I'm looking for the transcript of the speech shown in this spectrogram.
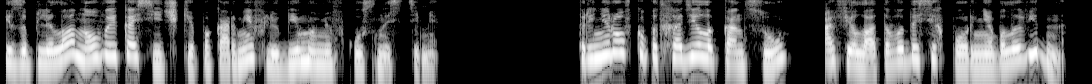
и заплела новые косички, покормив любимыми вкусностями. Тренировка подходила к концу, а Филатова до сих пор не было видно.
